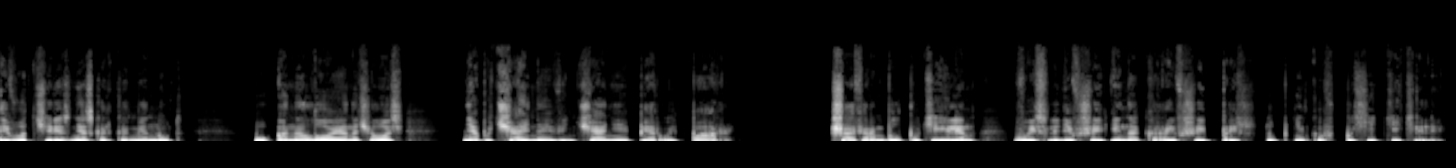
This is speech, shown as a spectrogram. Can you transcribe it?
И вот через несколько минут у аналоя началось необычайное венчание первой пары. Шафером был Путилин, выследивший и накрывший преступников-похитителей.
